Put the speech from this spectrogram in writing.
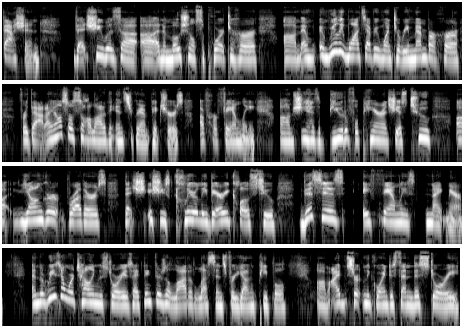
fashion that she was uh, uh, an emotional support to her um, and, and really wants everyone to remember her for that. I also saw a lot of the Instagram pictures of her family. Um, she has a beautiful parents. She has two uh, younger brothers that she, she's clearly very close to. This is a family's nightmare. And the reason we're telling the story is I think there's a lot of lessons for young people. Um, I'm certainly going to send this story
